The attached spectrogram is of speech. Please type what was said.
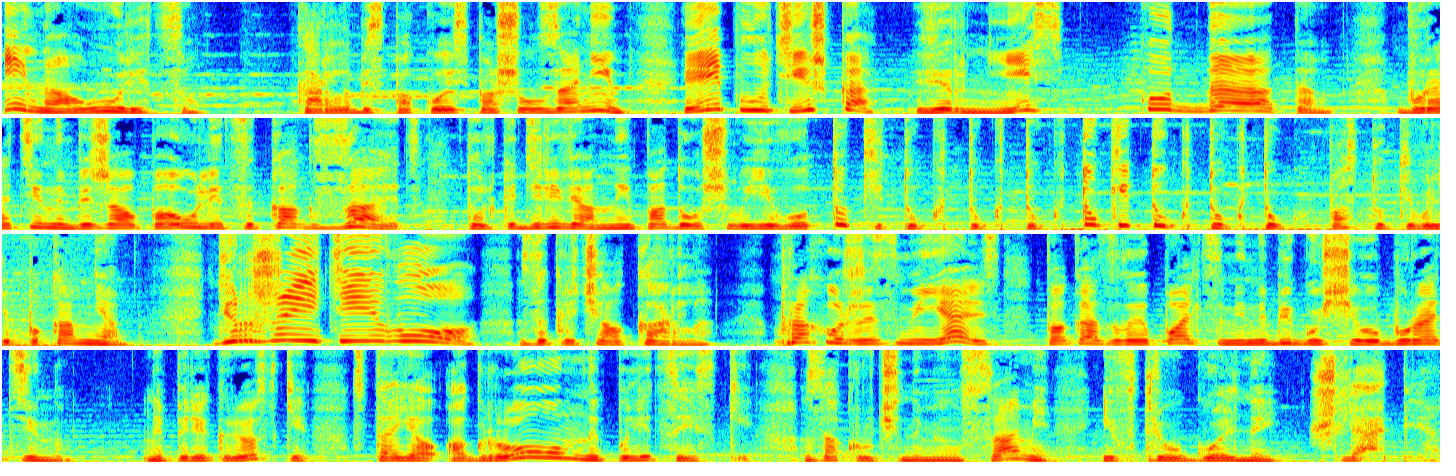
и на улицу. Карло, беспокоясь, пошел за ним. «Эй, Плутишка, вернись!» «Куда там?» Буратино бежал по улице, как заяц, только деревянные подошвы его туки-тук-тук-тук, туки-тук-тук-тук постукивали по камням. «Держите его!» – закричал Карло. Прохожие смеялись, показывая пальцами на бегущего Буратино. На перекрестке стоял огромный полицейский с закрученными усами и в треугольной шляпе.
